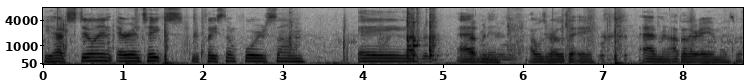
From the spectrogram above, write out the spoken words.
He had Stillen air intakes, replaced them for some A admin. admin. I was right with the A. admin. I thought they were AMS, but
